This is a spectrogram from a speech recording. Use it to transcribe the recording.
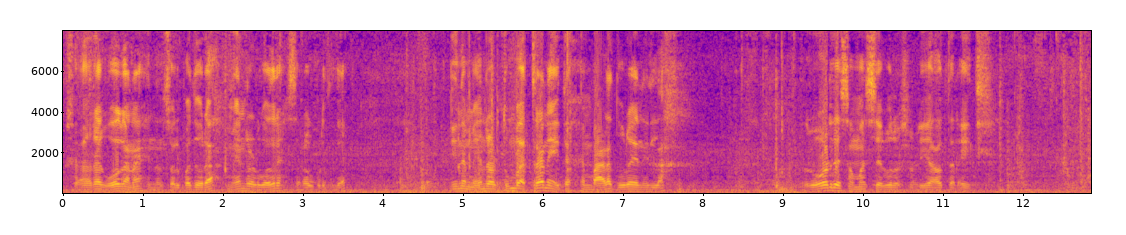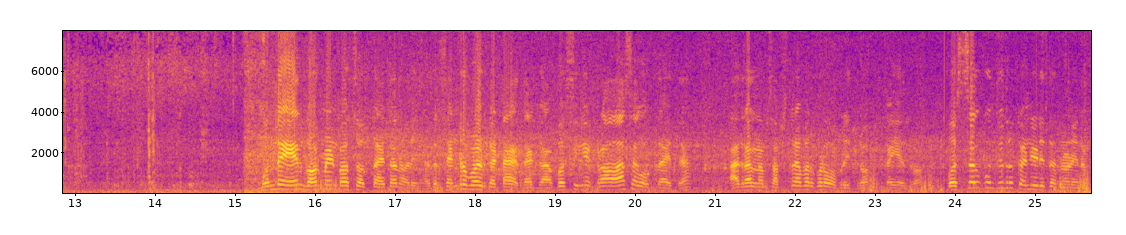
ಹುಷಾರಾಗಿ ಹೋಗೋಣ ಇನ್ನೊಂದು ಸ್ವಲ್ಪ ದೂರ. ಮೇನ್ ರೋಡ್ಗೆ ಹೋದರೆ ಸರೋಗ್ಬಿಡ್ತಿದೆ ಇನ್ನ ಮೇನ್ ರೋಡ್ ತುಂಬ ಹತ್ರನೇ ಐತೆ ಭಾಳ ದೂರ ಏನಿಲ್ಲ. ರೋಡ್ದೇ ಸಮಸ್ಯೆ ಗುರು, ನೋಡಿ ಯಾವ ಥರ ಐತಿ. ಮುಂದೆ ಏನು ಗೌರ್ಮೆಂಟ್ ಬಸ್ ಹೋಗ್ತಾ ಐತೆ ನೋಡಿ, ಅದ್ರ ಸೆಂಟ್ರ್ ವರ್ಲ್ಡ್ ಕಟ್ಟ ಐತೆ ಬಸ್ಸಿಗೆ ಕ್ರಾಸ್ ಆಗಿ ಹೋಗ್ತಾ ಐತೆ. ಅದ್ರಲ್ಲಿ ನಮ್ಮ ಸಬ್ಸ್ಕ್ರೈಬರ್ ಕೂಡ ಒಬ್ರು ಇದ್ರು, ಕೈಯಲ್ರು. ಬಸ್ಸಲ್ಲಿ ಕುಂತಿದ್ರು ಕಂಡು ಹಿಡಿತಾರೆ ನೋಡಿ ನಮ್ಮ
